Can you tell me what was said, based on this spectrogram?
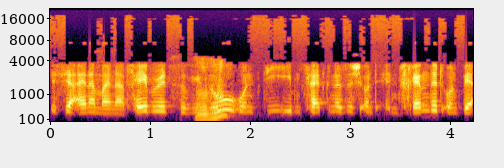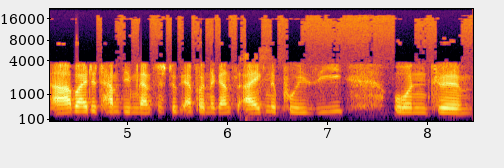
ist ja einer meiner Favorites sowieso mhm. und die eben zeitgenössisch und entfremdet und bearbeitet haben dem ganzen Stück einfach eine ganz eigene Poesie und ähm,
